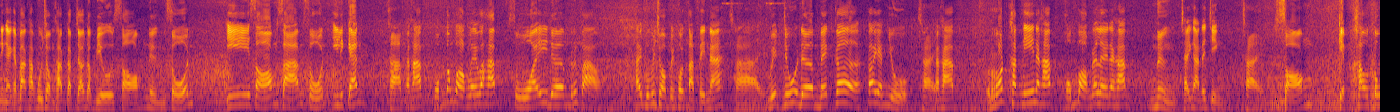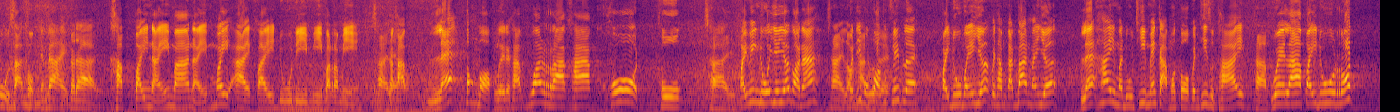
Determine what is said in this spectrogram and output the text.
เป็นยังไงกันบ้างครับผู้ชมครับ กับเจ้า W210 E 2 3 0 Elegant ครับนะครับ ผมต้องบอกเลยว่าครับ สวยเดิมหรือเปล่า ให้คุณผู้ชมเป็นคนตัดสินนะ ใช่ วิทยุเดิมเบเกอร์ก็ยังอยู่ใช่ นะครับ รถคันนี้นะครับ ผมบอกได้เลยนะครับ 1. ใช้งานได้จริง ใช่ 2. เก็บเข้าตู้สะสมยังได้ ก็ได้ ขับไปไหนมาไหนไม่อายใครดูดีมีบารมีใช่แล้ว นะครับ และต้องบอกเลยนะครับว่าราคา โคตรถูก ใช่ ไปวิ่งดูให้เยอะๆก่อนนะใช่ลองเหมือนที่หาผมดูบอกเลยทุกคลิปเลย ไปดูมาเยอะๆไปทำการบ้านมาเยอะ และให้มาดูที่เมกะโมโตเป็นที่สุดท้ายครับเวลาไปดูรถ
